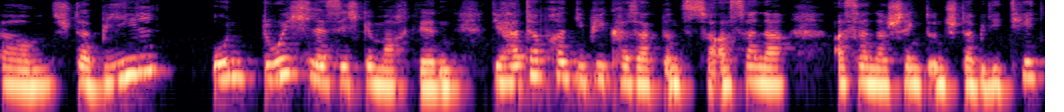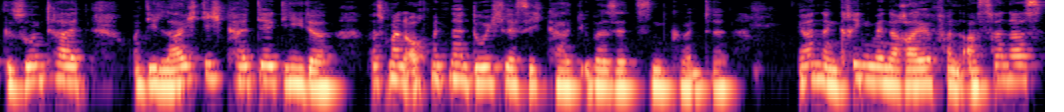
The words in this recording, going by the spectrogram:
ähm, stabil und durchlässig gemacht werden. Die Hatha Pradipika sagt uns zu Asana, Asana schenkt uns Stabilität, Gesundheit und die Leichtigkeit der Glieder, was man auch mit einer Durchlässigkeit übersetzen könnte. Ja, und dann kriegen wir eine Reihe von Asanas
